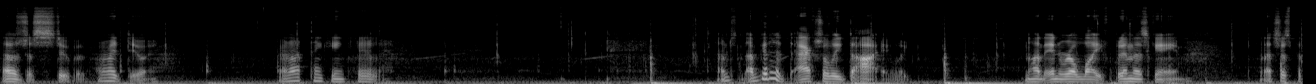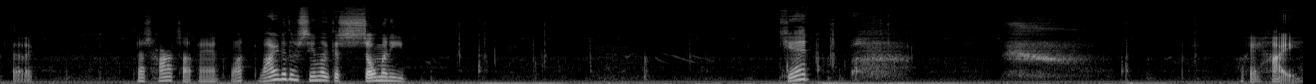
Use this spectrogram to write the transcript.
That was just stupid. What am I doing? You're not thinking clearly. I'm just, I'm gonna actually die, like, not in real life, but in this game. That's just pathetic. There's hearts up ahead. What? Why do there seem like there's so many... Get... Okay, hi.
